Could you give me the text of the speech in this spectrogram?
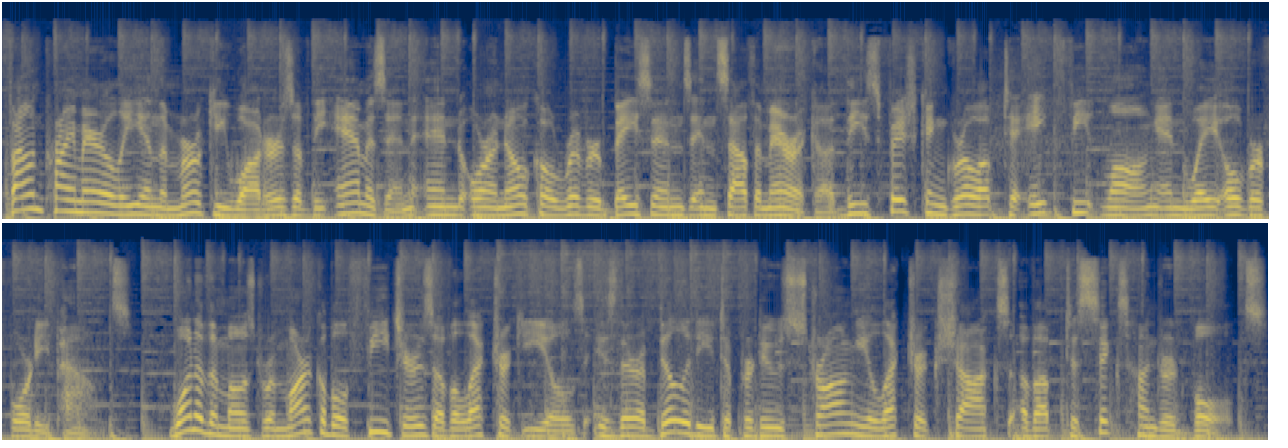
Found primarily in the murky waters of the Amazon and Orinoco River basins in South America, these fish can grow up to 8 feet long and weigh over 40 pounds. One of the most remarkable features of electric eels is their ability to produce strong electric shocks of up to 600 volts.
